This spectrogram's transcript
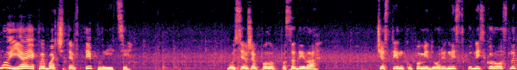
Ну і я, як ви бачите, в теплиці. Ось я вже посадила частинку помідорів низькорослих.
